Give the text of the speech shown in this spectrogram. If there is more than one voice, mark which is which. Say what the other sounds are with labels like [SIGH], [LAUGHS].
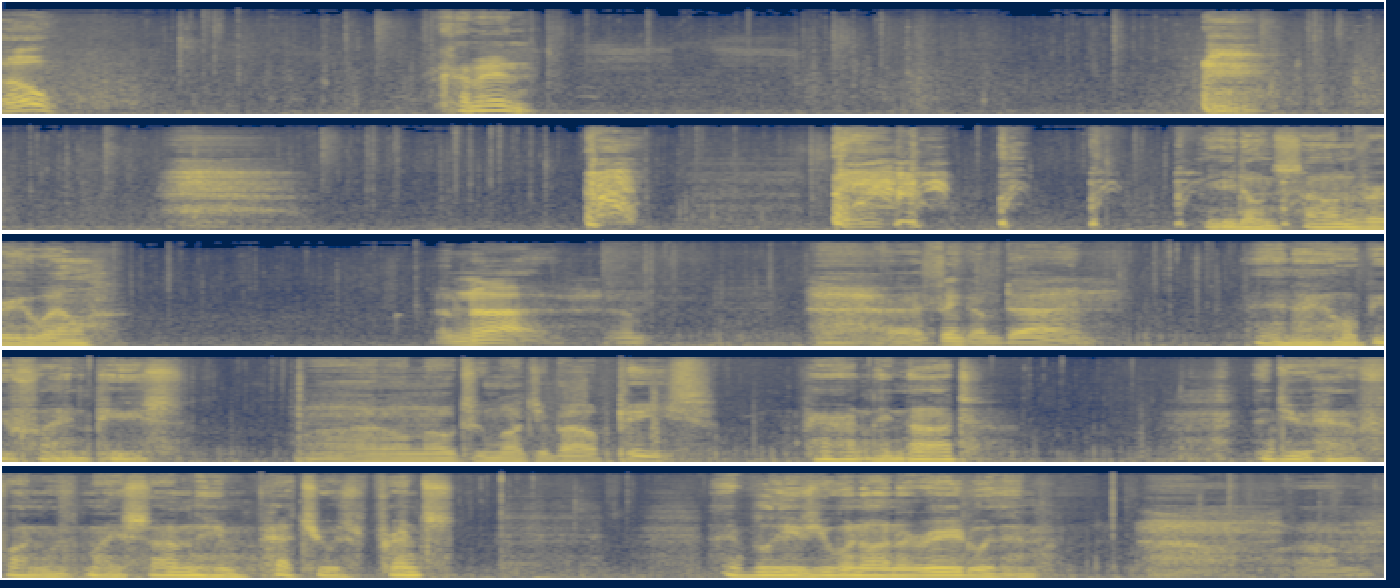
Speaker 1: Hello?
Speaker 2: Come in. you don't sound very well.
Speaker 1: I'm not. I'm, I think I'm dying.
Speaker 2: And I hope you find peace.
Speaker 1: I don't know too much about peace.
Speaker 2: Apparently not. Did you have fun with my son, the impetuous prince? I believe you went on a raid with him.
Speaker 1: Um,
